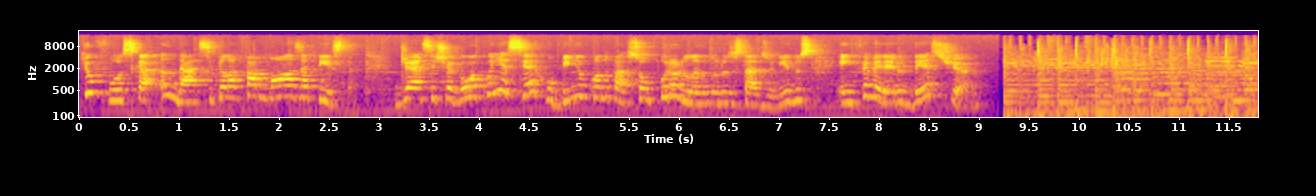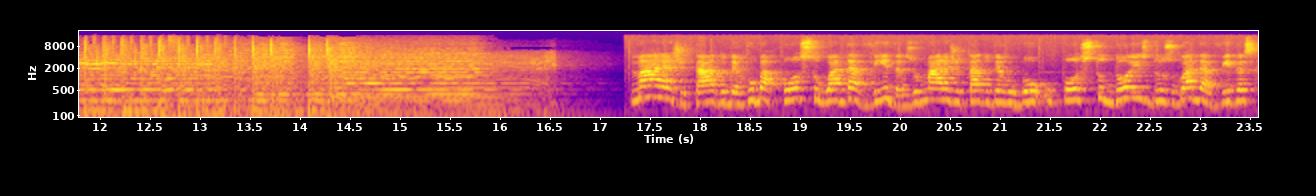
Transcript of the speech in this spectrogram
que o Fusca andasse pela famosa pista. Jesse chegou a conhecer Rubinho quando passou por Orlando, nos Estados Unidos, em fevereiro deste ano. Mar agitado derruba posto guarda-vidas. O mar agitado derrubou o posto 2 dos guarda-vidas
